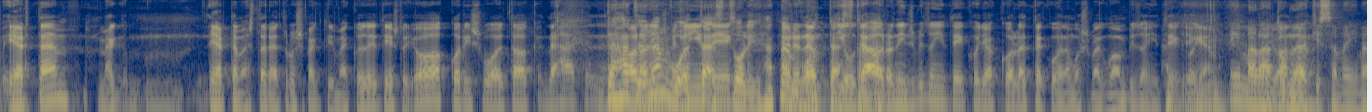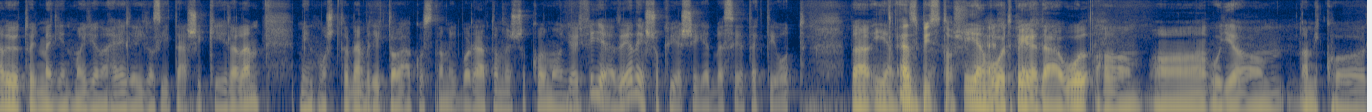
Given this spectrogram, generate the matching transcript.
értem, meg értem ezt a retrospektív megközelítést, hogy ó, akkor is voltak, de hát... De hát arra nem volt teszt, Zoli, hát nem volt nem, teszt Jó, rá. de arra nincs bizonyíték, hogy akkor lettek volna, most meg van bizonyíték. Hát, igen. Én már látom vannak... lelki szemeim előtt, hogy megint majd jön a helyreigazítási kérelem, mint most nemrég találkoztam egy barátom, és akkor mondja, hogy figyelj, ez elég sok hülyeséget beszéltek ti ott. De ilyen ez volt, biztos. Ilyen ez, volt ez, például, a, a, ugye, a, amikor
